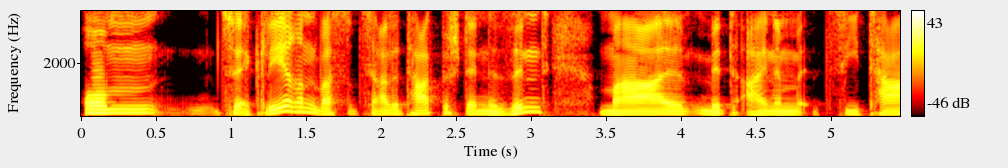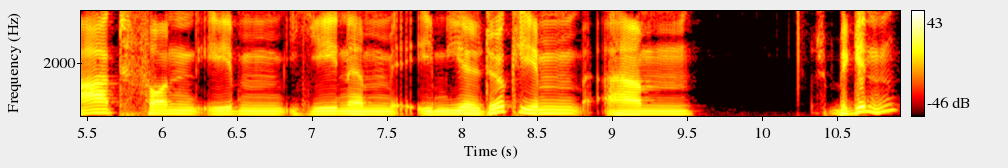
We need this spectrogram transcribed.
um zu erklären, was soziale Tatbestände sind, mal mit einem Zitat von eben jenem Emil Dürkheim ähm, beginnen,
